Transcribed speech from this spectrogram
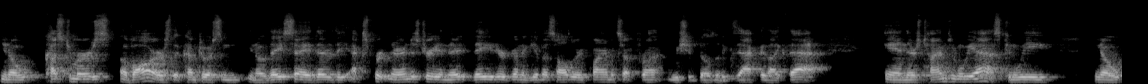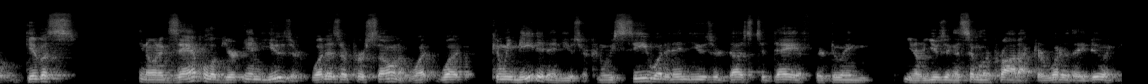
you know, customers of ours that come to us and, you know, they say they're the expert in their industry and they, they are going to give us all the requirements up front. We should build it exactly like that and there's times when we ask, can we, you know, give us, you know, an example of your end user? What is a persona? What what can we meet an end user? Can we see what an end user does today if they're doing, you know, using a similar product or what are they doing?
